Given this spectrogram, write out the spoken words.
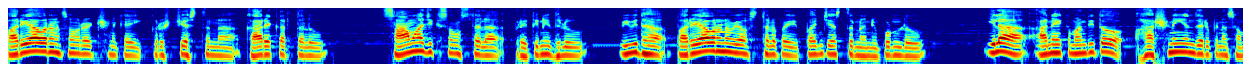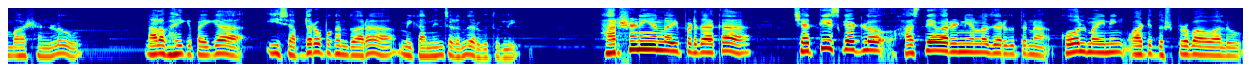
పర్యావరణ సంరక్షణకై కృషి చేస్తున్న కార్యకర్తలు సామాజిక సంస్థల ప్రతినిధులు వివిధ పర్యావరణ వ్యవస్థలపై పనిచేస్తున్న నిపుణులు ఇలా అనేక మందితో హర్షణీయం జరిపిన సంభాషణలు నలభైకి పైగా ఈ శబ్దరూపకం ద్వారా మీకు అందించడం జరుగుతుంది. హర్షణీయంలో ఇప్పటిదాకా ఛత్తీస్గఢ్లో హస్దేవారణ్యంలో జరుగుతున్న కోల్ మైనింగ్ వాటి దుష్ప్రభావాలు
